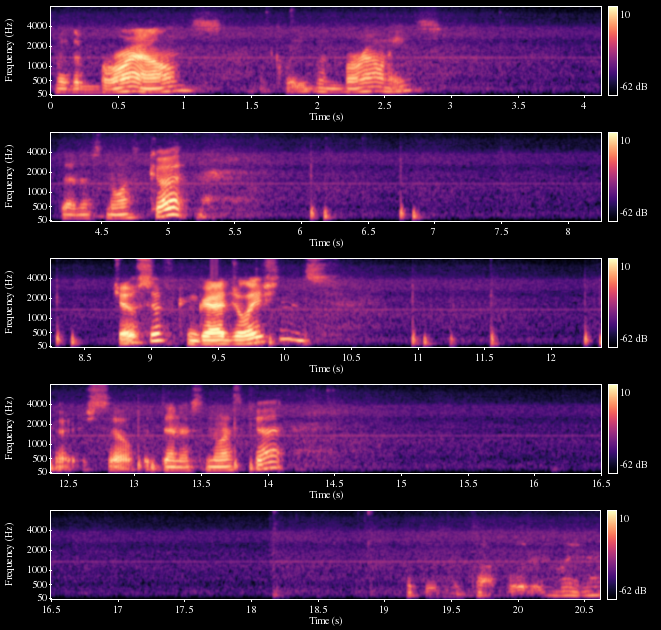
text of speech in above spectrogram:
For the Browns, the Cleveland Brownies, Dennis Northcutt. Joseph, congratulations. Got yourself a Dennis Northcutt. Put those in top loaders later.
